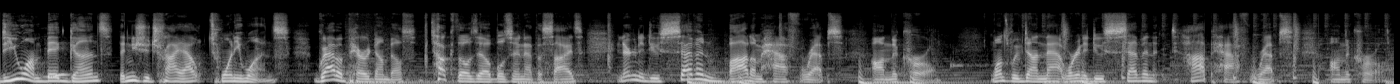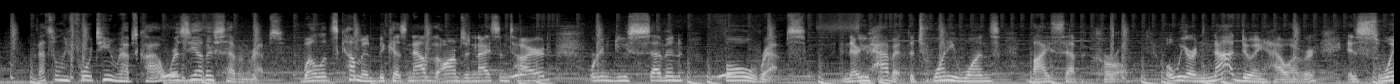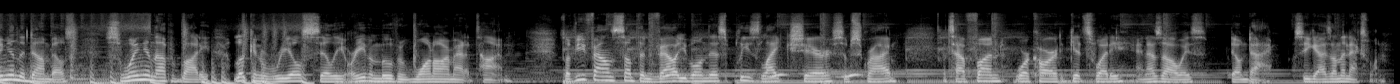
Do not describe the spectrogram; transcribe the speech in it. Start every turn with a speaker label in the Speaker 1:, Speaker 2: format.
Speaker 1: Do you want big guns? Then you should try out 21s. Grab a pair of dumbbells, tuck those elbows in at the sides, and you're gonna do seven bottom half reps on the curl. Once we've done that, we're gonna do seven top half reps on the curl. That's only 14 reps, Kyle. Where's the other seven reps? Well, it's coming because now that the arms are nice and tired, we're gonna do seven full reps. And there you have it, the 21's bicep curl. What we are not doing, however, is swinging the dumbbells, swinging the upper body, looking real silly, or even moving one arm at a time. So if you found something valuable in this, please like, share, subscribe. Let's have fun, work hard, get sweaty, and as always, don't die. I'll see you guys on the next one.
